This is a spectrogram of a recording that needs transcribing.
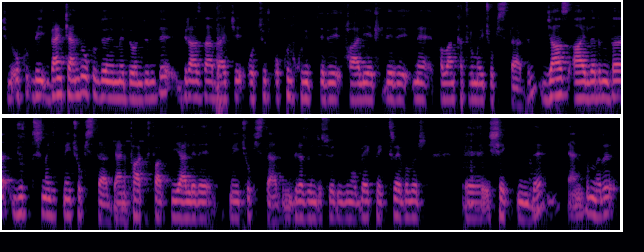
Şimdi okul, ben kendi okul dönemime döndüğümde biraz daha belki o tür okul kulüpleri faaliyetlerine falan katılmayı çok isterdim. Yaz aylarında yurt dışına gitmeyi çok isterdim. Yani farklı farklı yerlere gitmeyi çok isterdim. Biraz önce söylediğim o backpack traveler e, şeklinde. Yani bunları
